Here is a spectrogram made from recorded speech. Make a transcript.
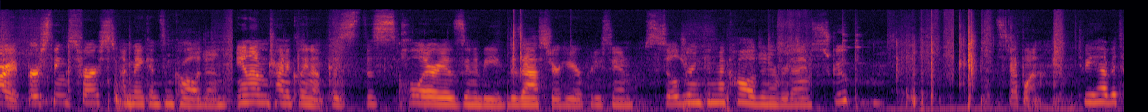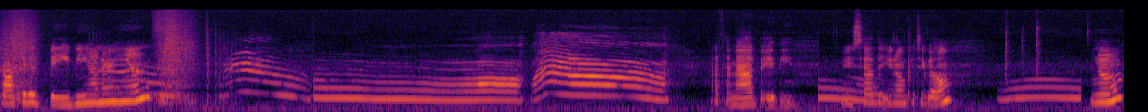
All right, first things first, I'm making some collagen. And I'm trying to clean up because this whole area is gonna be disaster here pretty soon. Still drinking my collagen every day. Scoop. Step one. Do we have a talkative baby on our hands? That's a mad baby. Are you sad that you don't get to go? No? All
